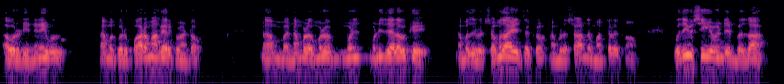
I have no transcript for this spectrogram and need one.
அவருடைய நினைவு நமக்கு ஒரு பாடமாக இருக்க வேண்டும். நம்ம நம்மளை முழு முடி- முடிந்த அளவுக்கு நமது சமுதாயத்துக்கும் நம்மளை சார்ந்த மக்களுக்கும் உதவி செய்ய வேண்டும் என்பதுதான்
